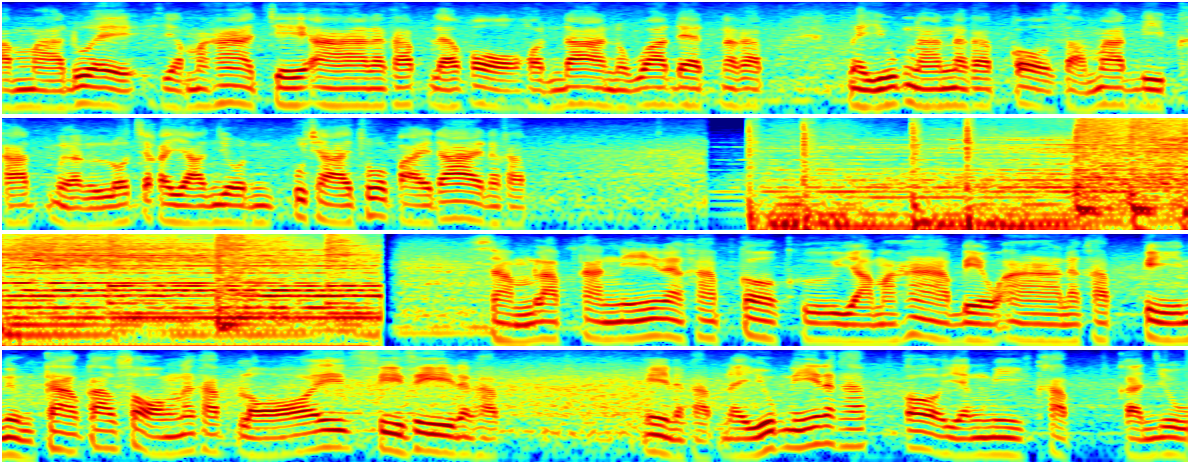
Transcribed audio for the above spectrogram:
ามมาด้วย Yamaha JR นะครับ แล้วก็ Honda Nova d a d นะครับ ในยุคนั้นนะครับ ก็สามารถบีบคัตเหมือนรถจักรยานยนต์ผู้ชายทั่วไปได้นะครับสำหรับคันนี้นะครับก็คือ Yamaha b e l R นะครับ ปี 1992 นะครับ100 cc นะครับ นี่นะครับ ในยุคนี้นะครับก็ยังมีขับกันอยู่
